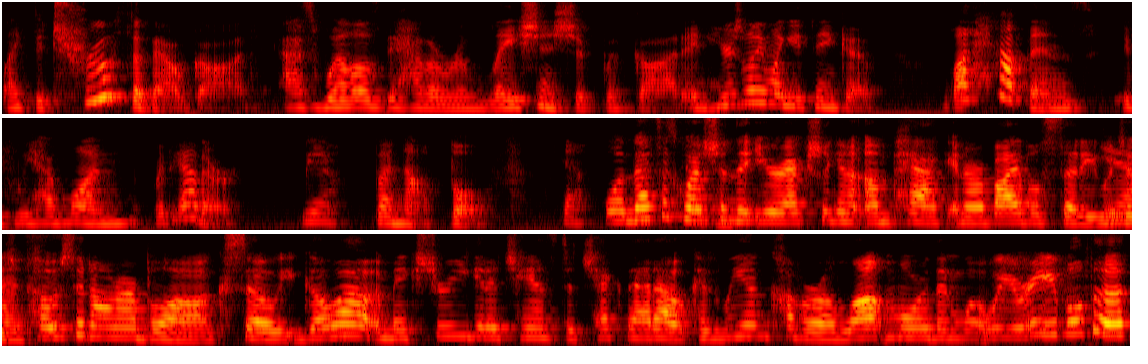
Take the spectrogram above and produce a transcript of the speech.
like the truth about God, as well as to have a relationship with God? And here's what I want you to think of: What happens if we have one or the other? Yeah. but not both. Well, and that's a question that you're actually going to unpack in our Bible study, which is posted on our blog. So go out and make sure you get a chance to check that out because we uncover a lot more than what we were able to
